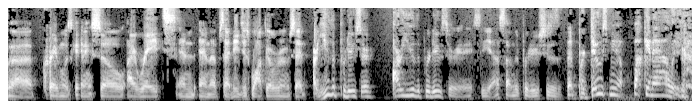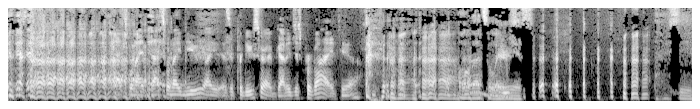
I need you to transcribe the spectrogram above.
uh, Craven was getting so irate and, and upset. And he just walked over to him and said, Are you the producer? Are you the producer? And he said, Yes, I'm the producer. He says, Then produce me a fucking alley. that's when I that's when I knew I, as a producer I've got to just provide, Yeah. Oh, that's hilarious. I see.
